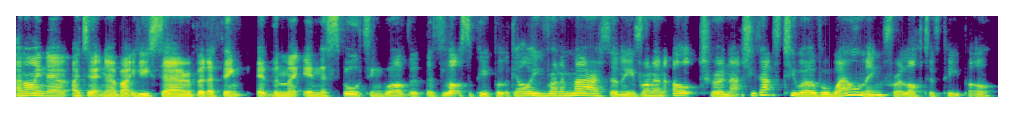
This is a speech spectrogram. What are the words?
and I know I don't know about you, Sarah, but I think at the in the sporting world that there's lots of people that go, "Oh, you've run a marathon, or you've run an ultra," and actually that's too overwhelming for a lot of people.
